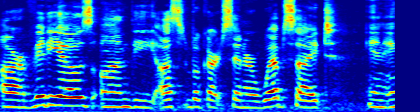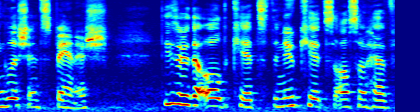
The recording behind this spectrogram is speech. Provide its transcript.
are videos on the Austin Book Art Center website in English and Spanish. These are the old kits. The new kits also have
